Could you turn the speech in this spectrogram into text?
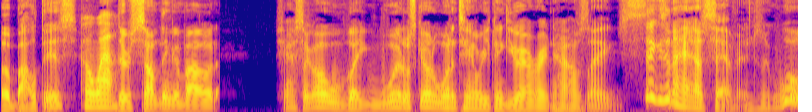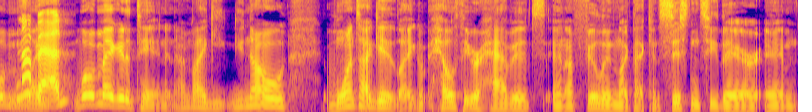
about this. Oh wow. There's something about she asked like, oh, like what on a scale of one to ten, where you think you're at right now? I was like six and a half, seven. She's like, what? Not like, bad. What would make it a ten? And I'm like, you know, once I get like healthier habits and I'm feeling like that consistency there and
